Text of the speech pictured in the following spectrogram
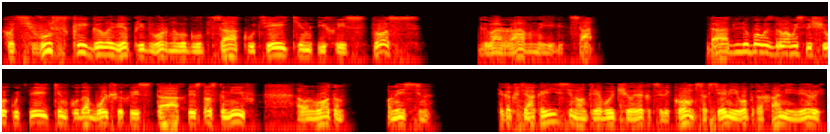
Хоть в узкой голове придворного глупца Кутейкин и Христос — два равные лица. Да, для любого здравомыслящего Кутейкин куда больше Христа. Христос-то миф, а он вот он, он истина. И как всякая истина, он требует человека целиком, со всеми его потрохами и верой.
